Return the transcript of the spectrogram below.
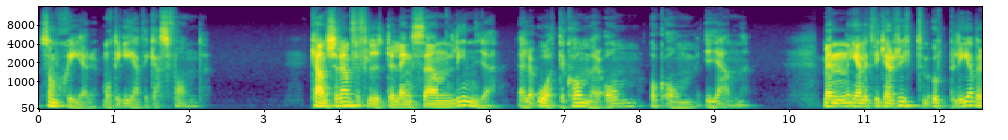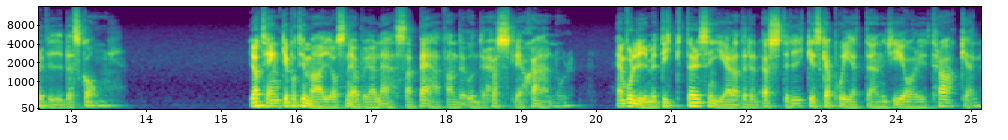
som sker mot det evigas fond. Kanske den förflyter längs en linje eller återkommer om och om igen. Men enligt vilken rytm upplever vi dess gång? Jag tänker på Timaios när jag börjar läsa Bävande under höstliga stjärnor. En volym med dikter signerade den österrikiska poeten Georg Trakel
